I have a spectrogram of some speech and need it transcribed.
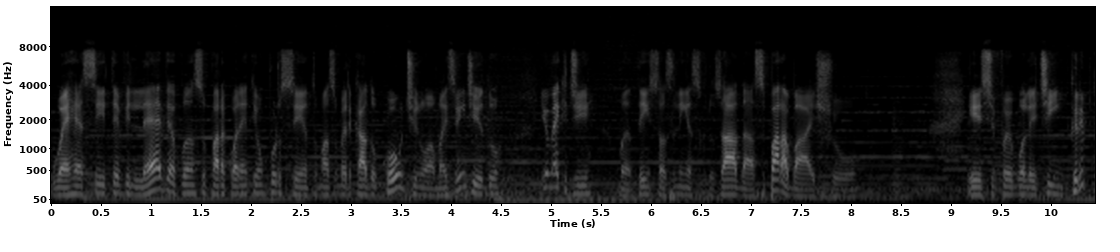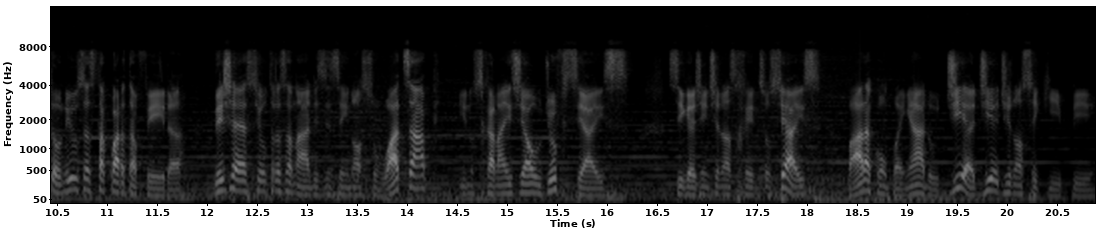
O RSI teve leve avanço para 41%, mas o mercado continua mais vendido, e o MACD mantém suas linhas cruzadas para baixo. Este foi o Boletim Crypto News esta quarta-feira. Veja essa e outras análises em nosso WhatsApp e nos canais de áudio oficiais. Siga a gente nas redes sociais para acompanhar o dia a dia de nossa equipe.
